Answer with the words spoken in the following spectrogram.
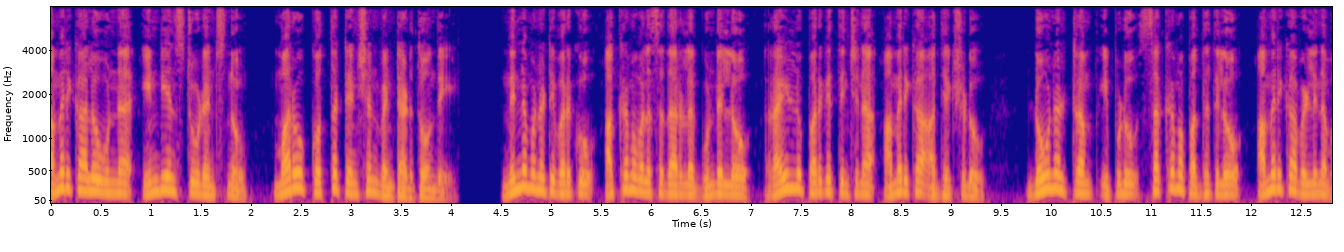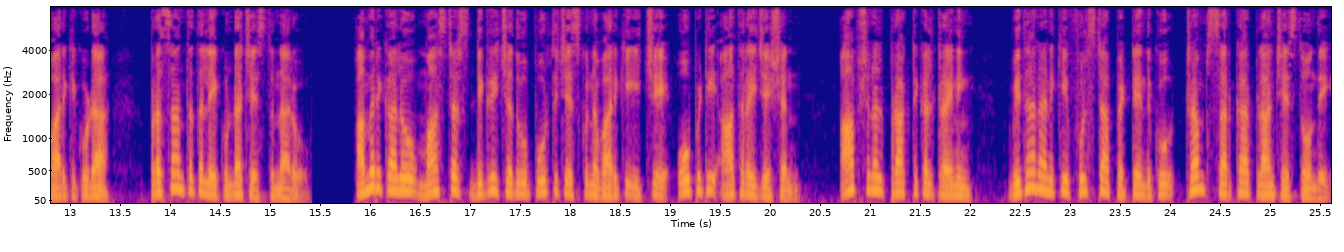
అమెరికాలో ఉన్న ఇండియన్ స్టూడెంట్స్ను మరో కొత్త టెన్షన్ వెంటాడుతోంది. నిన్న మొన్నటి వరకు అక్రమ వలసదారుల గుండెల్లో రైళ్ళు పరిగెత్తించిన అమెరికా అధ్యక్షుడు డొనాల్డ్ ట్రంప్ ఇప్పుడు సక్రమ పద్ధతిలో అమెరికా వెళ్ళిన వారికి కూడా ప్రశాంతత లేకుండా చేస్తున్నారు. అమెరికాలో మాస్టర్స్ డిగ్రీ చదువు పూర్తి చేసుకున్న వారికి ఇచ్చే OPT authorization optional practical training విధానానికి ఫుల్ స్టాప్ పెట్టేందుకు ట్రంప్ సర్కార్ ప్లాన్ చేస్తోంది.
